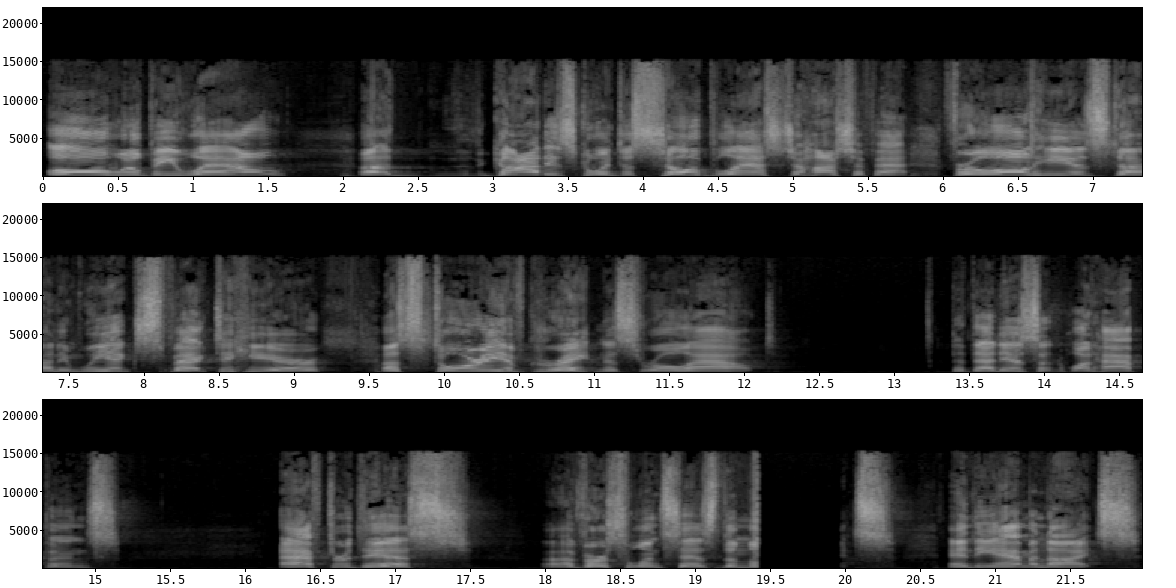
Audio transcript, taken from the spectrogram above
All will be well. Uh, God is going to so bless Jehoshaphat for all he has done, and we expect to hear a story of greatness roll out. But that isn't what happens. After this, uh, verse 1 says, The Moabites and the Ammonites,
